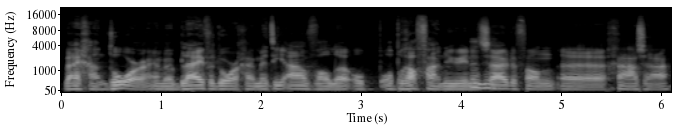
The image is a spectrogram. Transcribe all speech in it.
wij gaan door en we blijven doorgaan met die aanvallen op, op Rafah nu in het mm -hmm. zuiden van uh, Gaza.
